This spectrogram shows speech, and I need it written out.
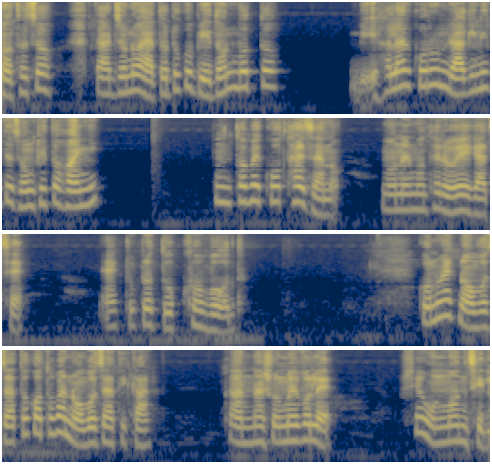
অথচ তার জন্য এতটুকু বেদন বোধ তো বেহালার করুণ রাগিনীতে ঝঙ্কৃত হয়নি। তবে কোথায় যেন মনের মধ্যে রয়ে গেছে এক টুকরো দুঃখ বোধ কোনো এক নবজাতক অথবা নবজাতিকার কান্না শুনবে বলে সে উন্মন ছিল।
